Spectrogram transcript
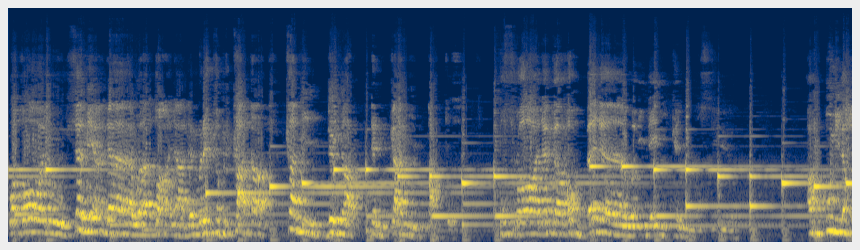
Wa qalu sami'na wa ata'na. Dan mereka berkata kami dengar dan kami patuh ghufranaka rabbana wa ilaikal masir. Ampunilah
